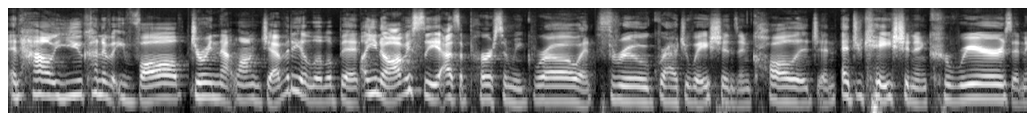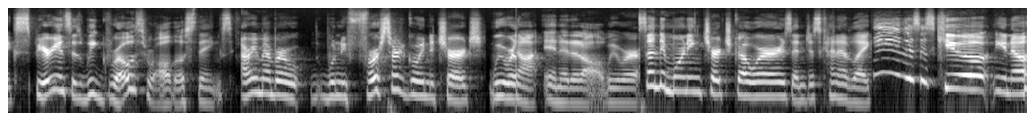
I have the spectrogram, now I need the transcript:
and how you kind of evolve during that longevity a little bit. You know, obviously, as a person, we grow and through graduations and college and education and careers and experiences, we grow through all those things. I remember when we first started going to church, we were not in it at all. We were Sunday morning churchgoers and just kind of like, eh, this is cute, you know,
